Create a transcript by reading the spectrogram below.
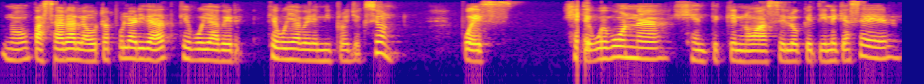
¿no? Pasar a la otra polaridad que voy a ver, voy a ver en mi proyección. Pues gente huevona, gente que no hace lo que tiene que hacer,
